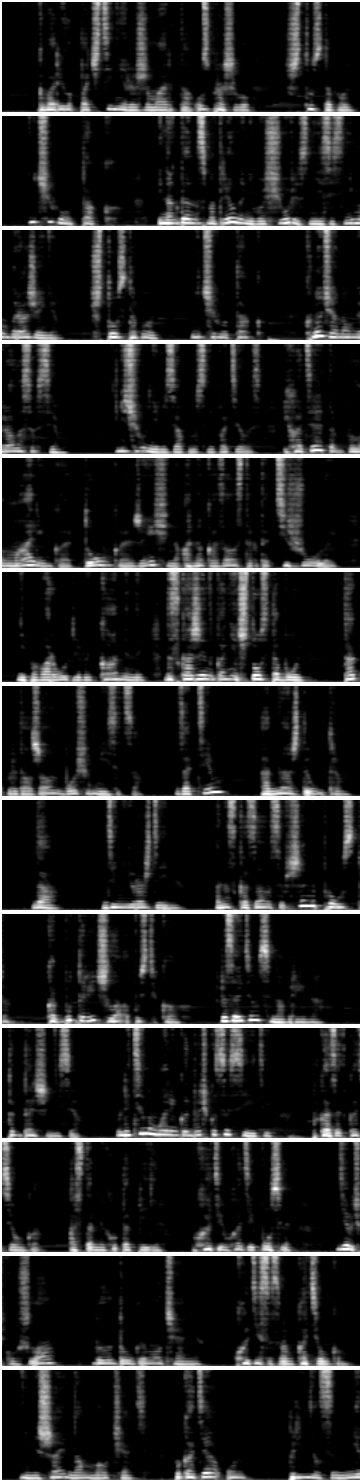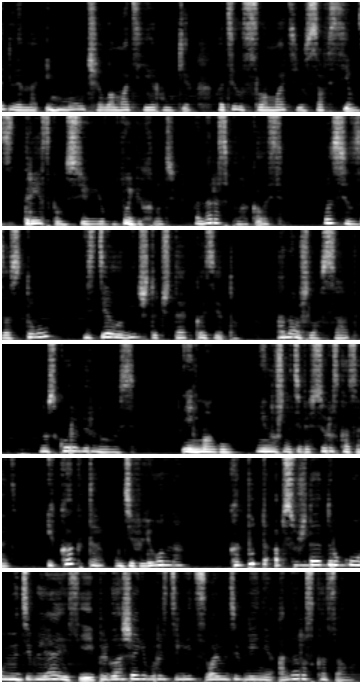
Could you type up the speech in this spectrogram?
Говорила, почти не разжимая рта. Он спрашивал, что с тобой? Ничего, так. Иногда она смотрела на него, щуря с неизъяснимым выражением. Что с тобой? Ничего, так. К ночи она умирала совсем. Ничего нельзя было с ней поделать. И хотя это была маленькая, тонкая женщина, она казалась тогда тяжелой, неповоротливой, каменной. «Да скажи, наконец, что с тобой?» Так продолжалось больше месяца. Затем, однажды утром, да, день ее рождения, она сказала совершенно просто, как будто речь шла о пустяках. «Разойдемся на время, так дальше нельзя». Улетела маленькая дочка соседей показать котенка. Остальных утопили. Уходи, уходи, после. Девочка ушла. Было долгое молчание. Уходи со своим котенком. Не мешай нам молчать. Погодя, он принялся медленно и молча ломать ей руки. Хотелось сломать ее совсем, с треском всю ее вывихнуть. Она расплакалась. Он сел за стул и сделал вид, что читает газету. Она ушла в сад, но скоро вернулась. «Я не могу, мне нужно тебе все рассказать». И как-то удивленно, как будто обсуждая другую, удивляясь ей, приглашая его разделить свое удивление, она рассказала.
